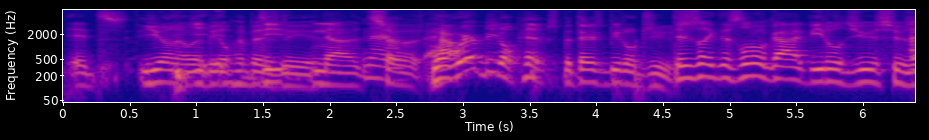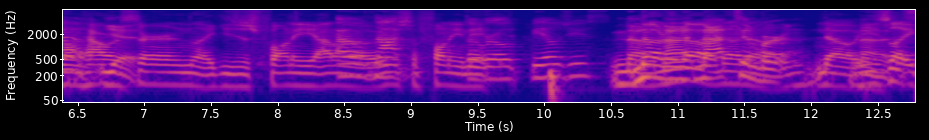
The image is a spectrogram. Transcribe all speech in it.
it's You don't know what y- Beetle Pimp is, do you? No, No. So Well, how- we're Beetle Pimps, but there's Beetle Juice. there's like this little guy Beetlejuice who's on Oh. Howard Yeah. Stern. Like he's just funny. I don't Oh, know. Not just a funny the name. real Beetlejuice. no, no, no, not, no, not no, Tim no. Burton. No, Nah, he's like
